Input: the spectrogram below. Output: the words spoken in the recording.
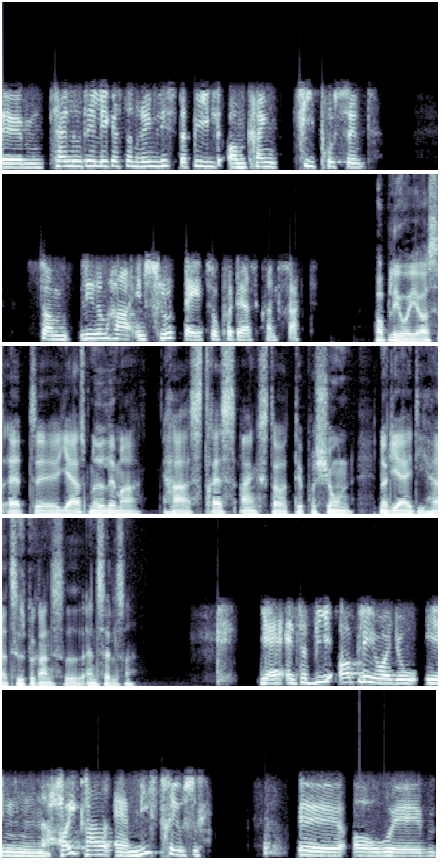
Øh, tallet det ligger sådan rimelig stabilt omkring 10 procent, som ligesom har en slutdato på deres kontrakt. Oplever I også, at øh, jeres medlemmer har stress, angst og depression, når de er i de her tidsbegrænsede ansættelser? Ja, altså vi oplever jo en høj grad af mistrivsel, øh, og øh,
